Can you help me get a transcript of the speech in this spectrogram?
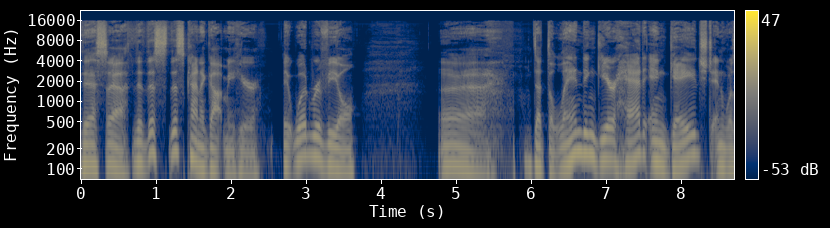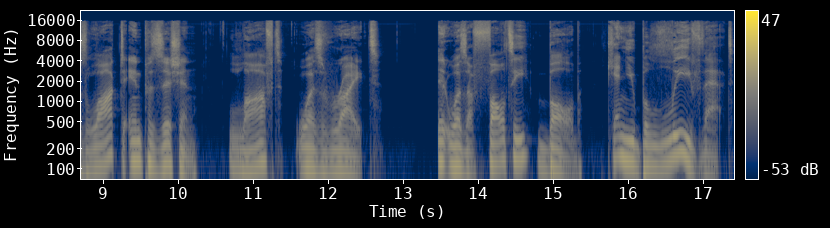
this uh, this this kind of got me here. It would reveal uh, that the landing gear had engaged and was locked in position. Loft was right. It was a faulty bulb. Can you believe that?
